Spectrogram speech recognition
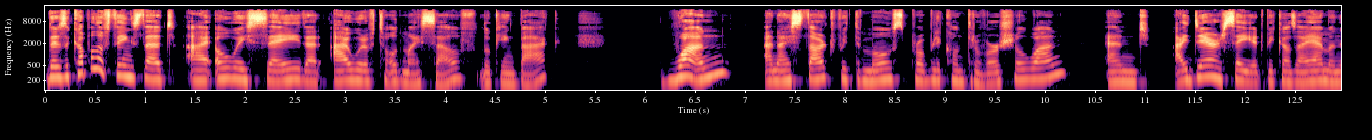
there's a couple of things that I always say that I would have told myself looking back. One, and I start with the most probably controversial one, and I dare say it because I am an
